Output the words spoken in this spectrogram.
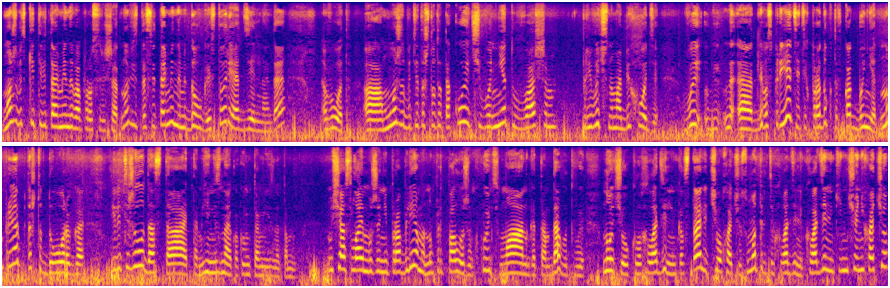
Может быть, какие-то витамины вопрос решат. Ну, с витаминами долгая история отдельная, да? Вот. А, может быть, это что-то такое, чего нет в вашем привычном обиходе. Вы, э, для восприятия этих продуктов как бы нет. Ну, например, потому что дорого, или тяжело достать, там, я не знаю, какой-нибудь там, не знаю, там, ну, сейчас лайм уже не проблема, но, предположим, какой-нибудь манго там, да, вот вы ночью около холодильника встали, что хочу, смотрите в холодильник, в холодильнике ничего не хочу,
